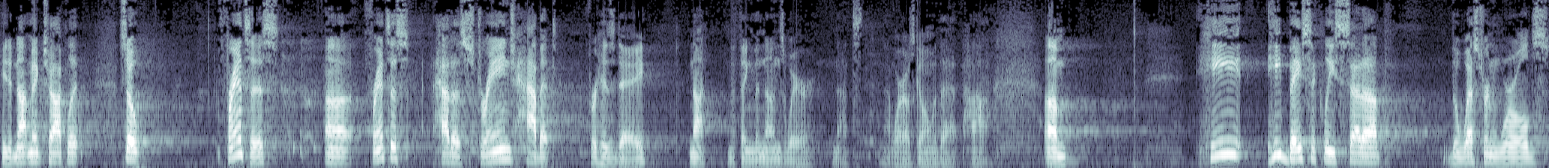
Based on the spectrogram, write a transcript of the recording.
He did not make chocolate. So, Francis, uh, Francis had a strange habit for his day. Not the thing the nuns wear. That's not where I was going with that. Haha. Um, he, he basically set up the Western world's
